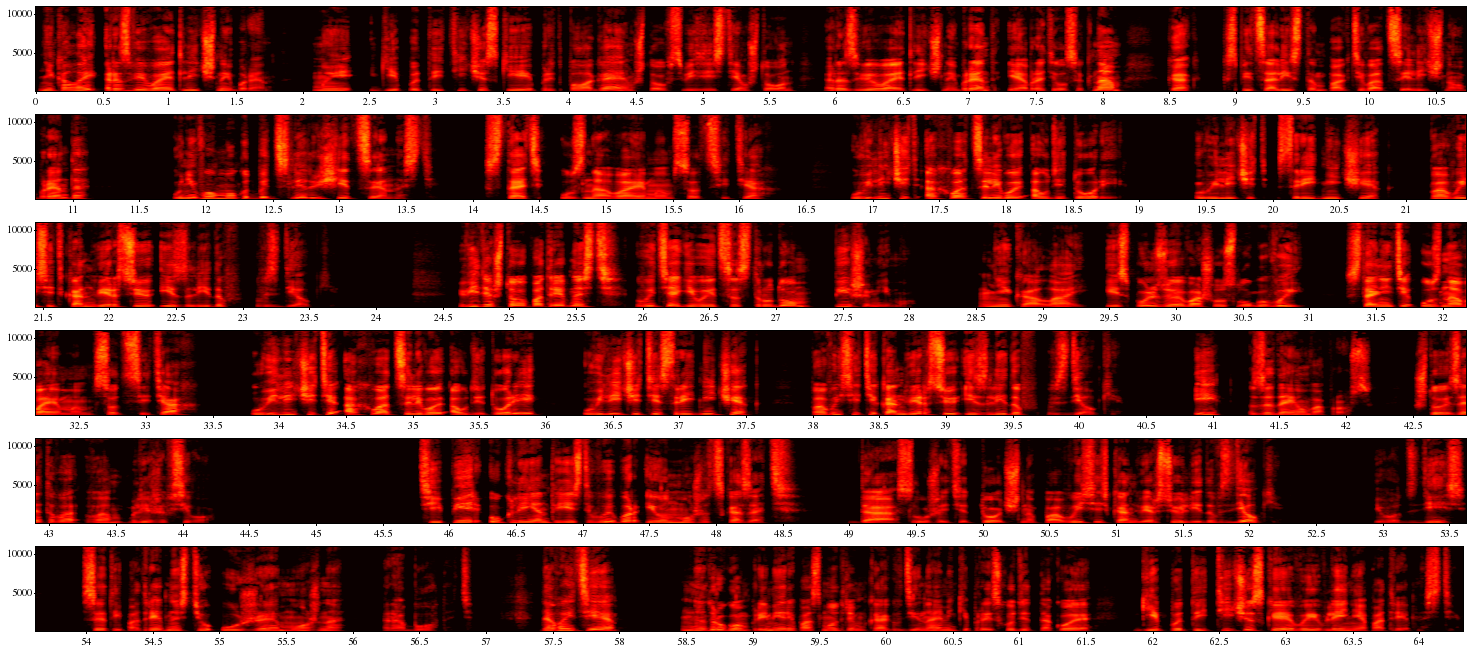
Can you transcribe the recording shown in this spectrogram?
Николай развивает личный бренд. Мы гипотетически предполагаем, что в связи с тем, что он развивает личный бренд и обратился к нам, как к специалистам по активации личного бренда, у него могут быть следующие ценности. Стать узнаваемым в соцсетях, увеличить охват целевой аудитории, увеличить средний чек, повысить конверсию из лидов в сделки. Видя, что потребность вытягивается с трудом, пишем ему. «Николай, используя вашу услугу, вы станете узнаваемым в соцсетях, увеличите охват целевой аудитории, увеличите средний чек, повысите конверсию из лидов в сделки. И задаем вопрос, что из этого вам ближе всего? Теперь у клиента есть выбор, и он может сказать, да, слушайте, точно, повысить конверсию лидов сделки. И вот здесь, с этой потребностью уже можно работать. Давайте на другом примере посмотрим, как в динамике происходит такое гипотетическое выявление потребности.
